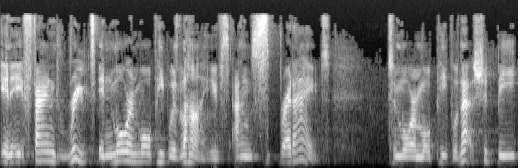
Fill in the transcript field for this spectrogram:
it found root in more and more people's lives and spread out to more and more people. That should be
